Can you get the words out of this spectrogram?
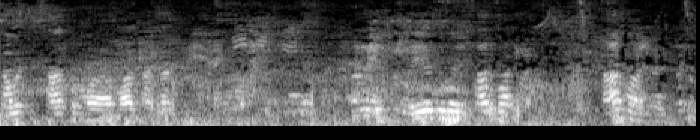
కాబట్టి సార్తో మా- మాట్లాడడానికి ఏదో సార్ మాట్లాడారు సార్ మాట్లాడతారు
